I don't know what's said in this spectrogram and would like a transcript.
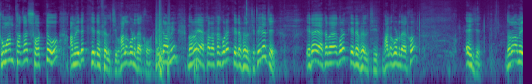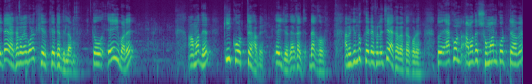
সমান থাকার সত্ত্বেও আমি এটা কেটে ফেলছি, ভালো করে দেখো। এটা আমি ধরো একা ব্যাকা করে কেটে ফেলছি, ঠিক আছে? এটা একা ব্যাকা করে কেটে ফেলছি। ভালো করে দেখো। এই যে, ধরো আমি এটা একা বেঁকা করে কেটে দিলাম। তো এইবারে আমাদের কি করতে হবে? এই যে দেখা দেখো, আমি কিন্তু কেটে ফেলেছি একা বেঁকা করে। তো এখন আমাদের সমান করতে হবে।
